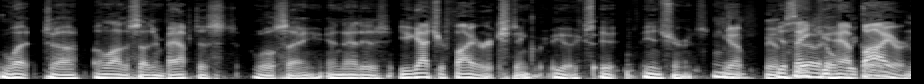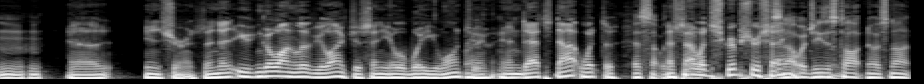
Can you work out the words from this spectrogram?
what uh, a lot of Southern Baptists will say, and that is, you got your fire extinguisher ex- uh, insurance. Yep, yep. You think Yeah, you have recover. fire Mhm. uh, insurance, and then you can go on and live your life just any old way you want to, Right. and that's not what the That's not what that's the- not what the scriptures say. It's not what Jesus taught. No, it's not.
